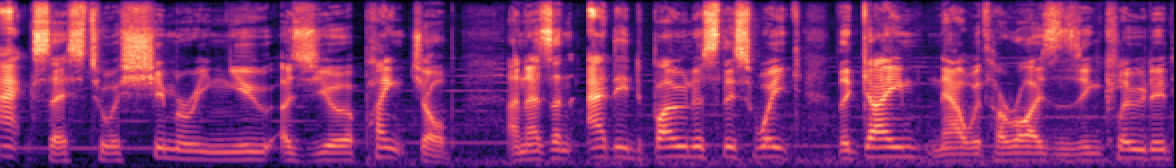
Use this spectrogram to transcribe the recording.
access to a shimmery new Azure paint job and as an added bonus this week the game, now with Horizons included,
